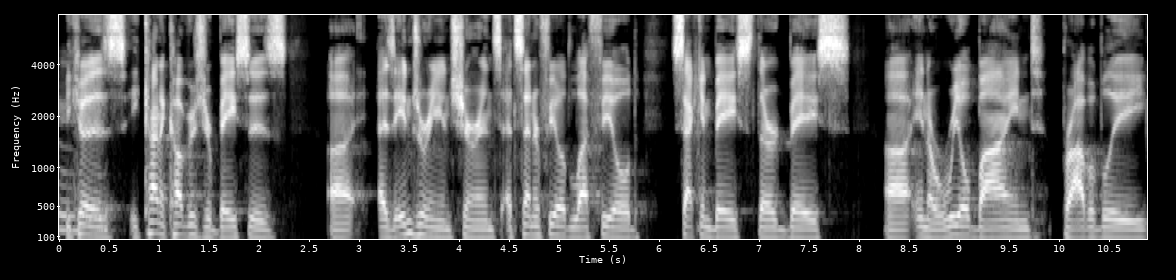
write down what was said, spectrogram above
Mm-hmm. because he kind of covers your bases uh, as injury insurance at center field, left field, second base, third base, uh, in a real bind. Probably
